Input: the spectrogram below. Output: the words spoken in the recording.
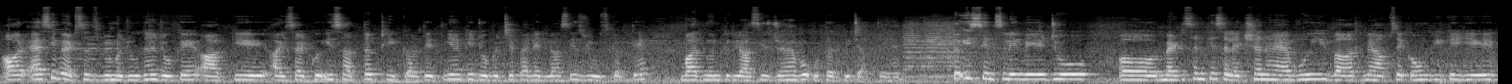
और ऐसी मेडिसिन भी मौजूद हैं जो कि आपके आई साइड को इस हद तक ठीक कर देती हैं कि जो बच्चे पहले ग्लासेस यूज़ करते हैं, बाद में उनके ग्लासेस जो हैं वो उतर भी जाते हैं। तो इस सिलसिले में जो मेडिसिन की सिलेक्शन है, वही बात मैं आपसे कहूँगी कि ये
